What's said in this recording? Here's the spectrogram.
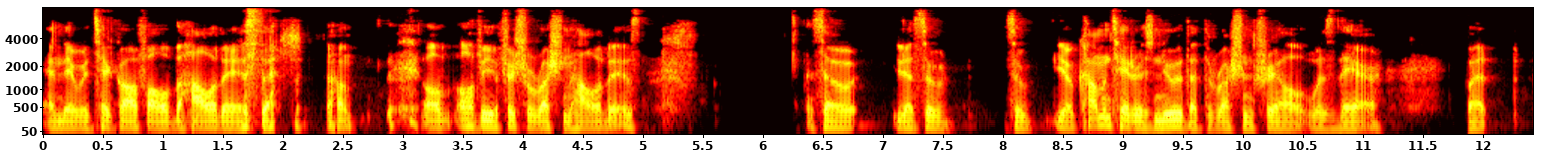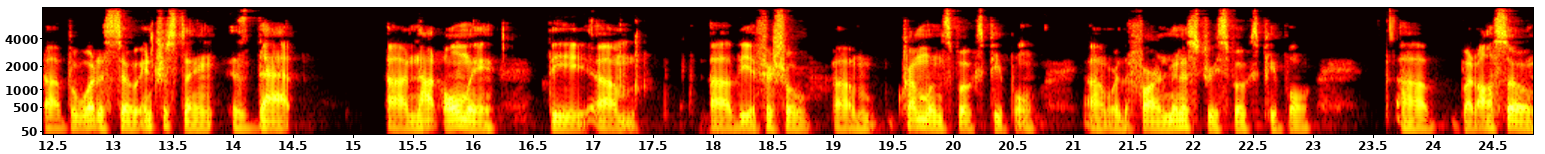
and they would take off all of the holidays that um, all the official Russian holidays. So you know, so so you know, commentators knew that the Russian Trail was there, but uh, but what is so interesting is that uh, not only the um, uh, the official um, Kremlin spokespeople uh, or the foreign ministry spokespeople, uh, but also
